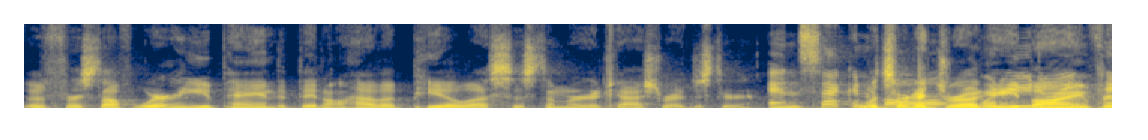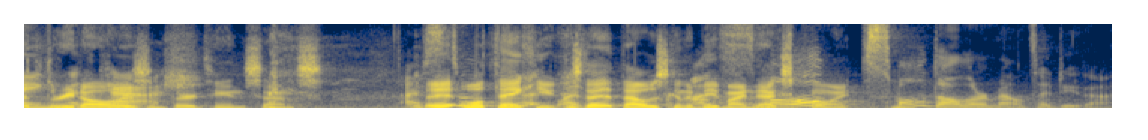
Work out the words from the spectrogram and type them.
Uh, First off, where are you paying that they don't have a POS system or a cash register? And second what of sort all, of drug what are are you you buying for paying three with dollars and cash? thirteen cents? I still well, do thank it, you, because like, that, that was going to be on my next small- point. Small dollar amounts, I do that.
